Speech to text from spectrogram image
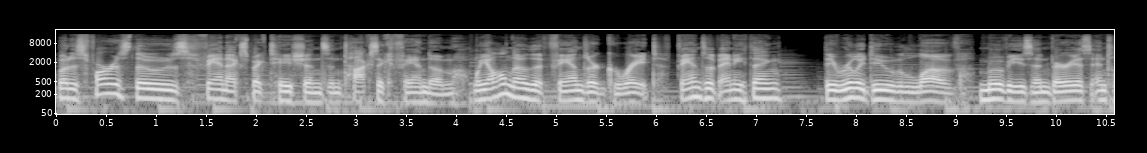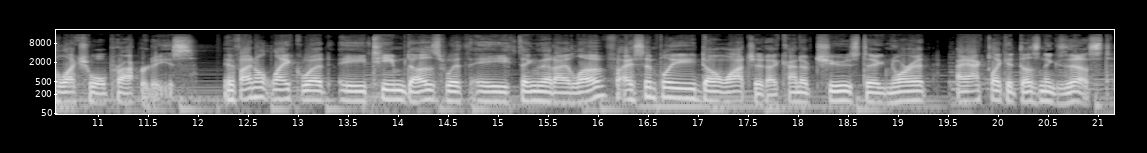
But as far as those fan expectations and toxic fandom, we all know that fans are great. Fans of anything, they really do love movies and various intellectual properties. If I don't like what a team does with a thing that I love, I simply don't watch it. I kind of choose to ignore it. I act like it doesn't exist.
